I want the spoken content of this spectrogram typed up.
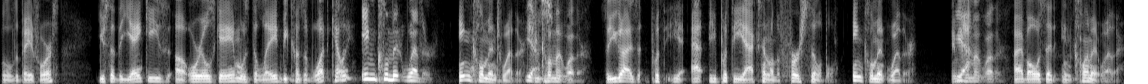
little debate for us. You said the Yankees uh, Orioles game was delayed because of what, Kelly? Inclement weather. Inclement weather. Yes. Inclement weather. So you guys put the you put the accent on the first syllable. Inclement weather. Inclement weather. I've always said inclement weather.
